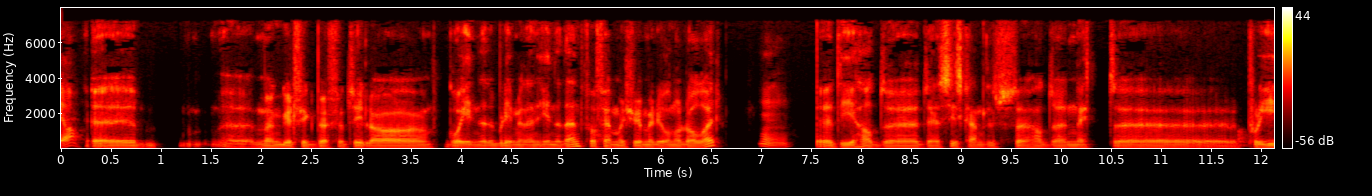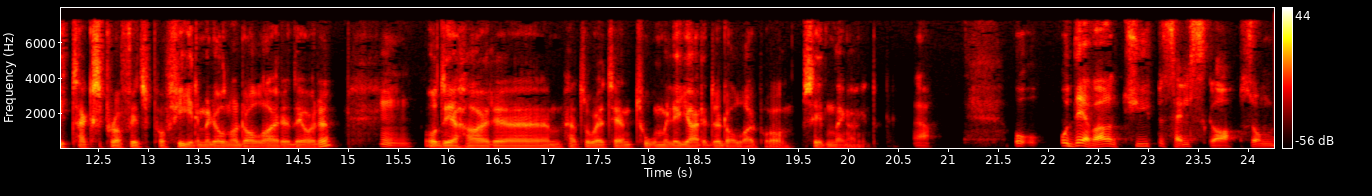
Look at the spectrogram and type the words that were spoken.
Ja. Munger fikk Buffett til å gå inn i det, bli med inn i den for 25 millioner dollar. Mm. De hadde, det Scandals hadde nett pre-tax profits på 4 millioner dollar det året. Mm. Og det har uh, Hathaway tjent to milliarder dollar på siden den gangen. Ja. Og, og, det var en type selskap som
